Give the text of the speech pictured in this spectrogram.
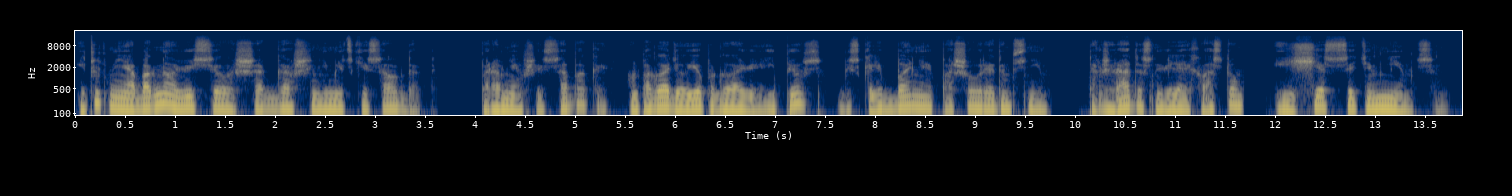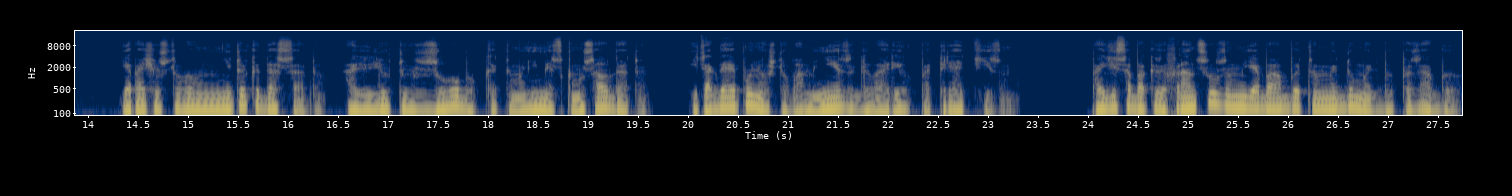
И тут меня обогнал весело шагавший немецкий солдат. Поравнявшись с собакой, он погладил ее по голове, и пес, без колебания, пошел рядом с ним, также радостно виляя хвостом, и исчез с этим немцем. Я почувствовал не только досаду, а лютую злобу к этому немецкому солдату. И тогда я понял, что во мне заговорил патриотизм. Пойди собака за французом, я бы об этом и думать бы позабыл.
